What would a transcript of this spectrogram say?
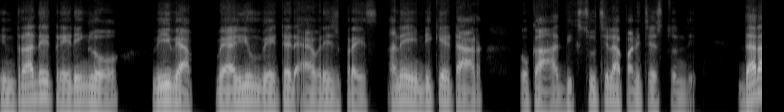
ఇంట్రాడే ట్రేడింగ్లో వీవ్యాప్ వాల్యూమ్ వెయిటెడ్ యావరేజ్ ప్రైస్ అనే ఇండికేటర్ ఒక దిక్సూచిలా పనిచేస్తుంది. ధర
